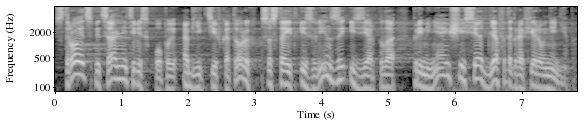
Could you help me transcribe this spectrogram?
строят специальные телескопы, объектив которых состоит из линзы и зеркала, применяющиеся для фотографирования неба.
